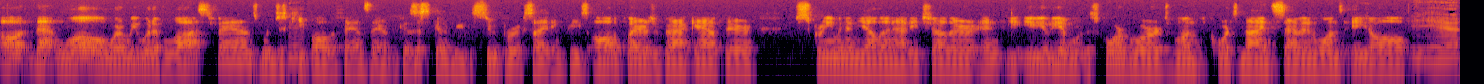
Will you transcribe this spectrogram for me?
All that lull where we would have lost fans would just keep all the fans there because this is going to be the super exciting piece. All the players are back out there screaming and yelling at each other. And you, you, have the scoreboards. One court's nine seven, one's eight all. Yeah.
